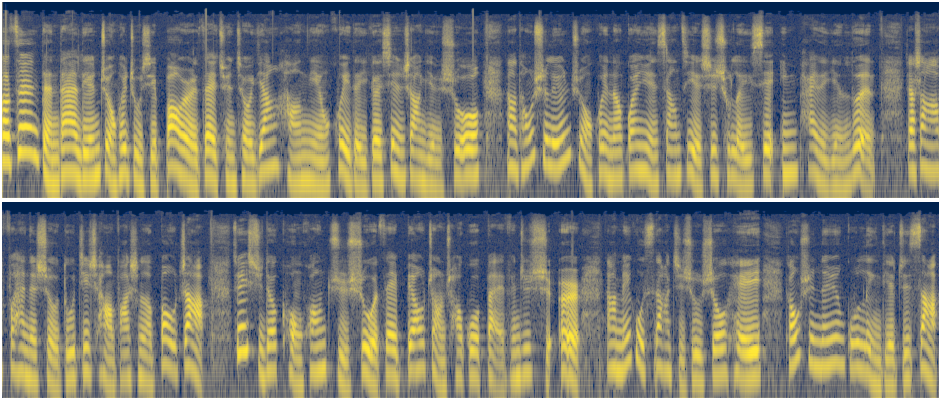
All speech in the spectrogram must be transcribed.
投资人等待联准会主席鲍尔在全球央行年会的一个线上演说。那同时，联准会呢官员相继也释出了一些鹰派的言论。加上阿富汗的首都机场发生了爆炸，所以使得恐慌指数在飙涨超过百分之十二。那美股四大指数收黑，同时能源股领跌之下，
